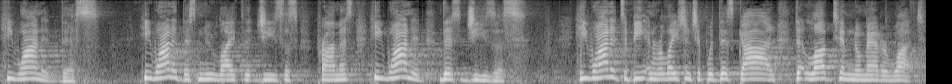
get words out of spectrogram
he wanted this. He wanted this new life that Jesus promised. He wanted this Jesus. He wanted to be in relationship with this God that loved him no matter what.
